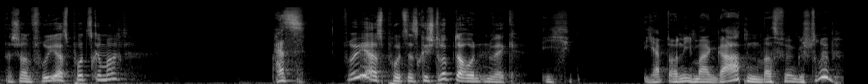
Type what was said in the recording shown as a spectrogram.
Hast du schon Frühjahrsputz gemacht? Was? Frühjahrsputz, das Gestrüpp da unten weg. Ich, ich habe doch nicht mal einen Garten. Was für ein Gestrüpp.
